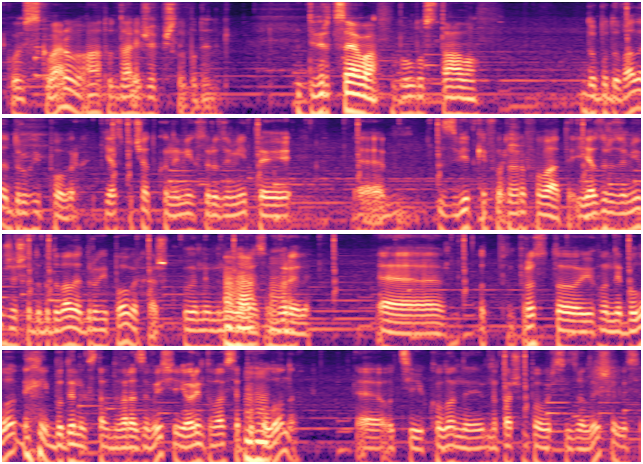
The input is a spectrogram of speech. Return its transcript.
якогось скверу, а тут далі вже пішли будинки. Двірцева було стало. Добудували другий поверх. Я спочатку не міг зрозуміти, е, звідки фотографувати. І я зрозумів, вже, що добудували другий поверх, аж коли ми минулого Ага, разу ага. говорили. Е, от просто його не було, і будинок став два рази вище. Я орієнтувався по Мгм. колонах. Е, оці колони на першому поверсі залишилися.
